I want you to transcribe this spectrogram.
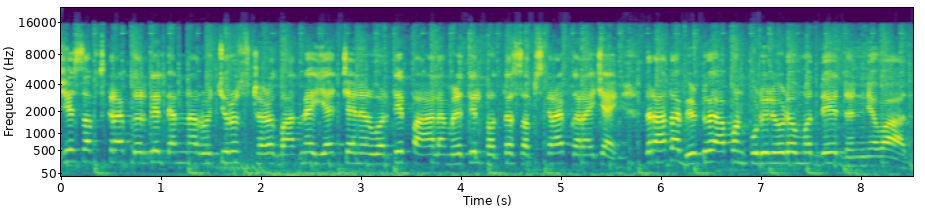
जे सबस्क्राईब करतील त्यांना रोजची रोज ठळक बातम्या याच चॅनलवरती पाहायला मिळतील. फक्त सबस्क्राईब करायचे आहे. तर आता भेटूया आपण पुढील व्हिडिओमध्ये. धन्यवाद.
